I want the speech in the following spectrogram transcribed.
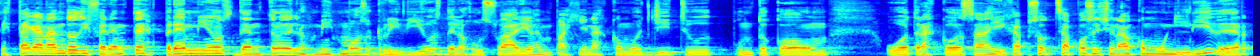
está ganando diferentes premios dentro de los mismos reviews de los usuarios en páginas como g2.com u otras cosas. Y HubSpot se ha posicionado como un líder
